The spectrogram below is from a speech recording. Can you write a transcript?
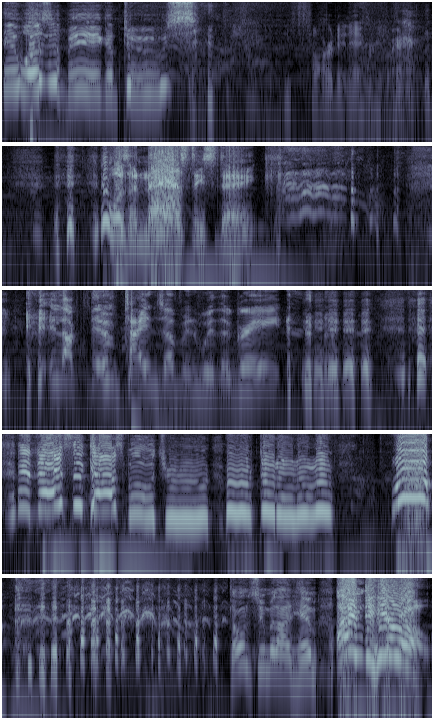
was a big obtuse. he farted everywhere. It was a nasty stink. He locked them titans up in with a grate. and that's the gospel truth. Ooh. Don't zoom in on him. I'm the hero.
